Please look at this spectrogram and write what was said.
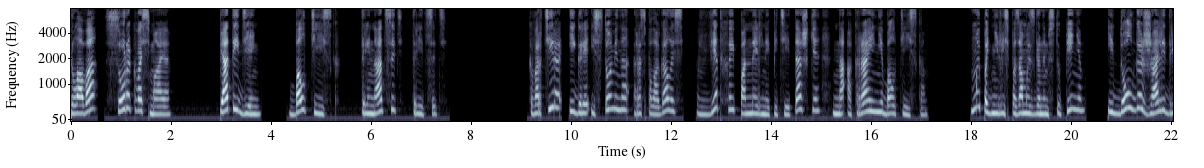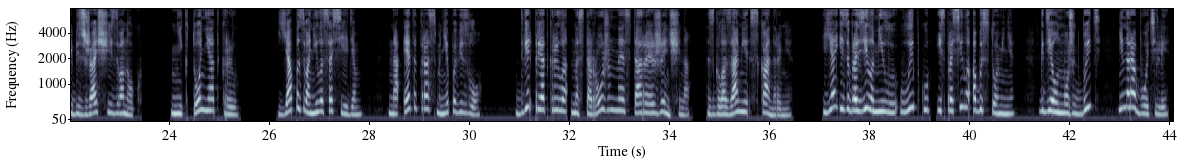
Глава 48. Пятый день. Балтийск. 13.30. Квартира Игоря Истомина располагалась в ветхой панельной пятиэтажке на окраине Балтийска. Мы поднялись по замызганным ступеням и долго жали дребезжащий звонок. Никто не открыл. Я позвонила соседям. На этот раз мне повезло. Дверь приоткрыла настороженная старая женщина с глазами-сканерами. Я изобразила милую улыбку и спросила об Истомине. Где он может быть, не на работе ли?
